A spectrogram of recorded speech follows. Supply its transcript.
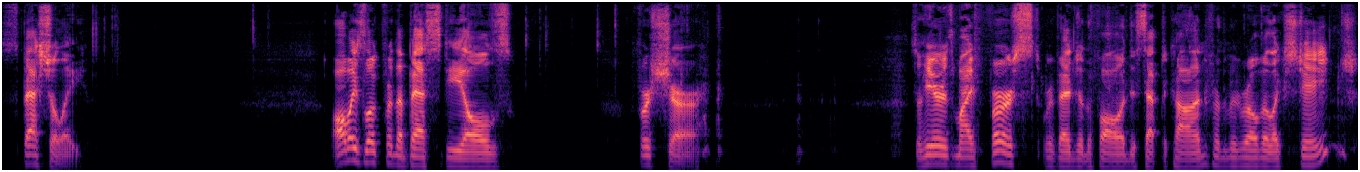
Especially. Always look for the best deals. For sure. So here's my first Revenge of the Fallen Decepticon from the Monroeville Exchange.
